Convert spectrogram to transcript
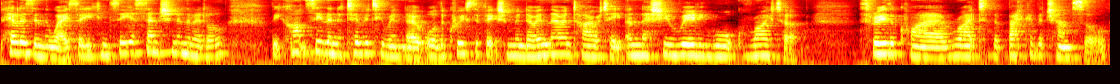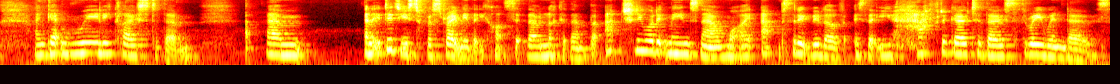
pillars in the way, so you can see Ascension in the middle, but you can't see the Nativity window or the crucifixion window in their entirety unless you really walk right up through the choir, right to the back of the chancel, and get really close to them. Um, and it did used to frustrate me that you can't sit there and look at them. But actually, what it means now, and what I absolutely love, is that you have to go to those three windows.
